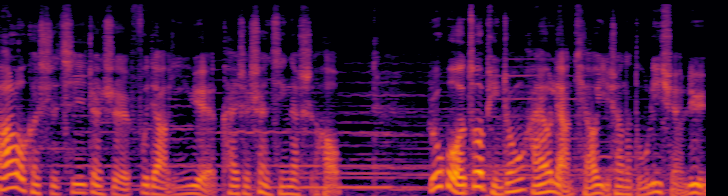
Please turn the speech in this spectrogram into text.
巴洛克时期正是复调音乐开始盛行的时候。如果作品中含有两条以上的独立旋律，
